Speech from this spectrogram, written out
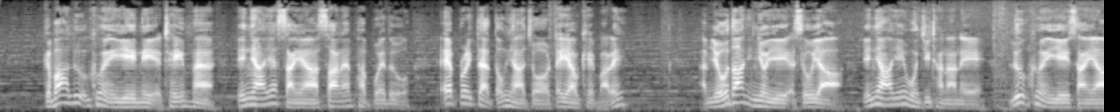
။ကမ္ဘာလူအခွင့်အရေးနေ့အထိမ်းအမှတ်ပညာရေးဆိုင်ရာစာတမ်းဖတ်ပွဲသို့အပရိသတ်300ကျော်တက်ရောက်ခဲ့ပါတယ်။အမျိုးသားညီညွတ်ရေးအစိုးရပညာရေးဝန်ကြီးဌာနနဲ့လူအခွင့်အရေးဆိုင်ရာ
